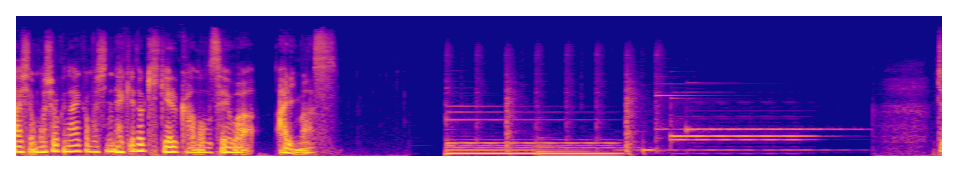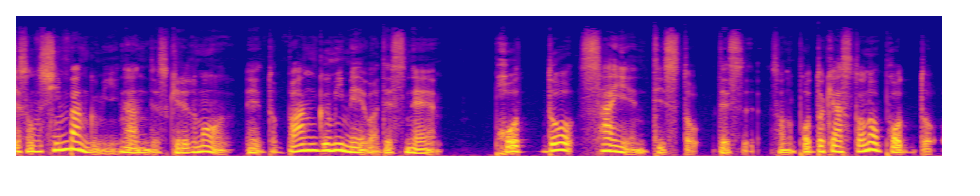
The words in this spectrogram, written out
大して面白くないかもしれないけど聞ける可能性はあります。じゃあその新番組なんですけれども、えっ、ー、と、番組名はですね、ポッドサイエンティストです。そのポッドキャストのポッド、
